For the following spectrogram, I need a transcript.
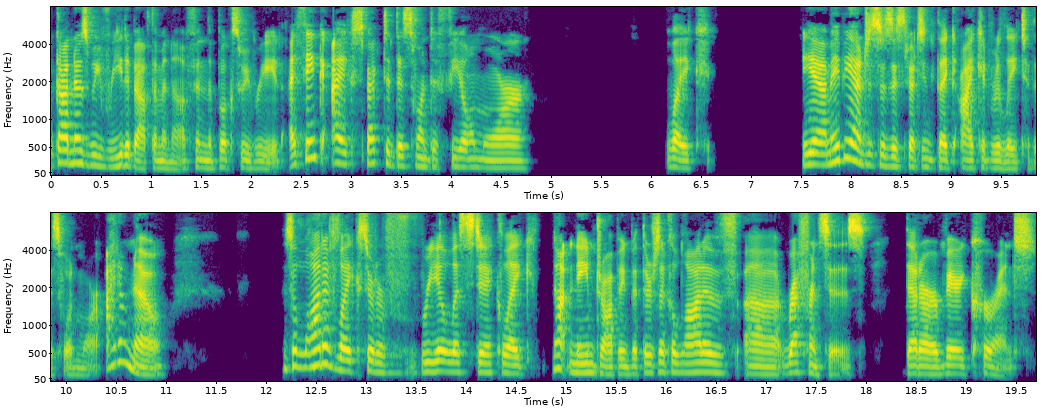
God knows we read about them enough in the books we read. I think I expected this one to feel more like yeah, maybe I just was expecting like I could relate to this one more. I don't know. There's a lot of like sort of realistic like not name dropping, but there's like a lot of uh references that are very current.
